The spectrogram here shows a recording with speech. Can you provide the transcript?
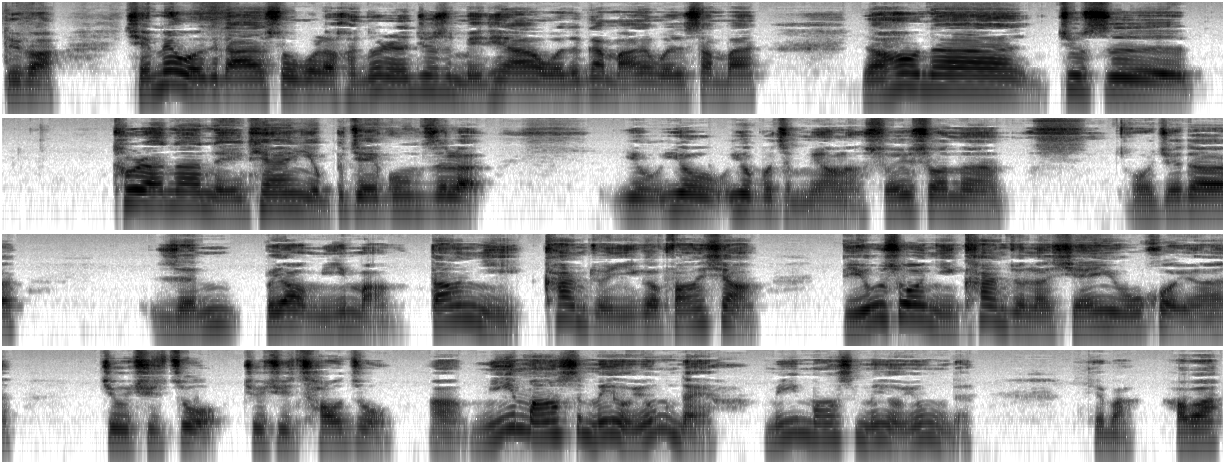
对吧？前面我给大家说过了，很多人就是每天啊，我在干嘛呢？我在上班，然后呢，就是突然呢，哪一天也不结工资了，又又又不怎么样了，所以说呢。我觉得人不要迷茫。当你看准一个方向，比如说你看准了闲鱼无货源，就去做，就去操作啊！迷茫是没有用的呀，迷茫是没有用的，对吧？好吧，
